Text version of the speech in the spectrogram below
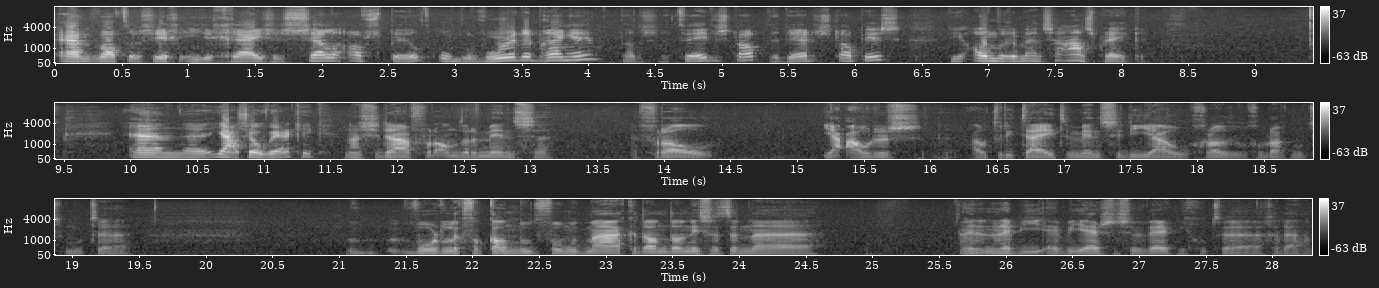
En wat er zich in je grijze cellen afspeelt, onder woorden brengen. Dat is de tweede stap. De derde stap is die andere mensen aanspreken. En eh, ja, zo werk ik. En als je daar voor andere mensen, en vooral je ouders, autoriteiten, mensen die jou groot hebben gebracht, moet, moet, eh, woordelijk van kant moet, voor moet maken, dan, dan is het een. eh, dan heb je, hebben je hersens hun werk niet goed gedaan.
